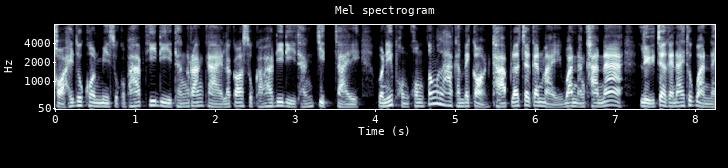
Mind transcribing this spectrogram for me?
ขอให้ทุกคนมีสุขภาพที่ดีทั้งร่างกาย แล้วก็สุขภาพที่ดีทั้งจิตใจ วันนี้ผมคงต้องลากันไปก่อนครับ แล้วเจอกันใหม่วันอังคารหน้า หรือเจอกันได้ทุกวันใน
